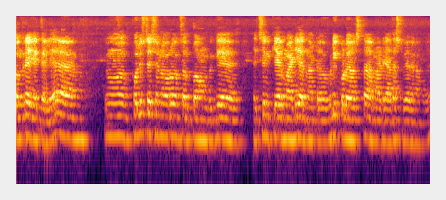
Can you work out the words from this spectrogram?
ತೊಂದರೆ ಆಗೈತೆ ಅಲ್ಲಿ. ಪೊಲೀಸ್ ಸ್ಟೇಷನ್ ಅವರು ಒಂದು ಸ್ವಲ್ಪ ಅವನ ಬಗ್ಗೆ ಹೆಚ್ಚಿನ ಕೇರ್ ಮಾಡಿ ಅದನ್ನ ಹುಡುಕಿ ಕೊಡೋ ವ್ಯವಸ್ಥೆ ಮಾಡಿರಿ, ಆದಷ್ಟು ಬೇಗ ನಮ್ಗೆ.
